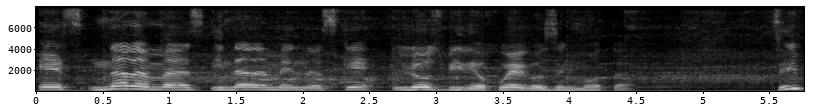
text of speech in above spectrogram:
es nada más y nada menos que los videojuegos en Mota. Sí,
